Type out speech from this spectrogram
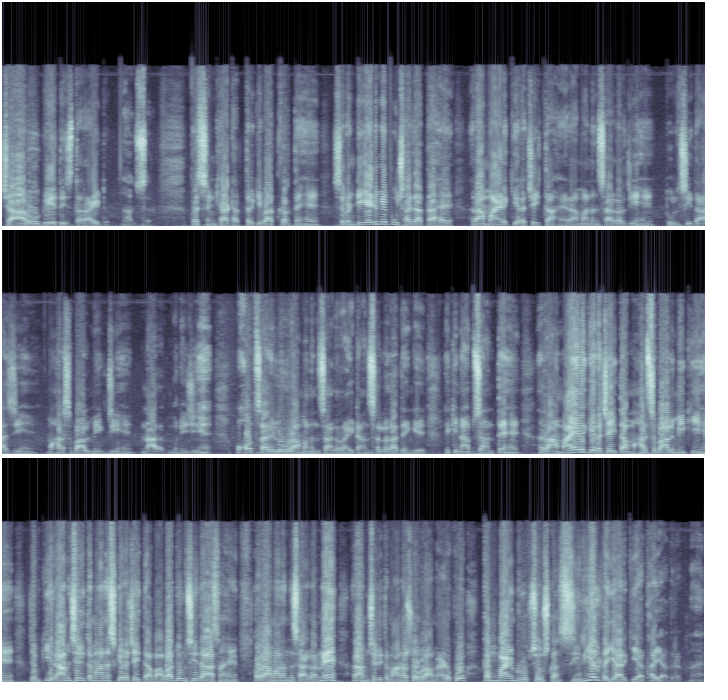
चारों वेद इज़ द राइट आंसर प्रश्न संख्या अठहत्तर की बात करते हैं। सेवेंटी में पूछा जाता है, रामायण के रचयिता हैं रामानंद सागर जी हैं, तुलसीदास जी हैं महर्ष वाल्मीकि जी हैं, नारद मुनि जी हैं। बहुत सारे लोग रामानंद सागर राइट आंसर लगा देंगे, लेकिन आप जानते हैं, रामायण के रचयिता महर्ष वाल्मीकि हैं, जबकि रामचरितमानस के रचयिता बाबा तुलसीदास हैं, और रामानंद सागर ने रामचरितमानस और रामायण को कंबाइंड रूप से उसका सीरियल तैयार किया था, याद रखना है।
